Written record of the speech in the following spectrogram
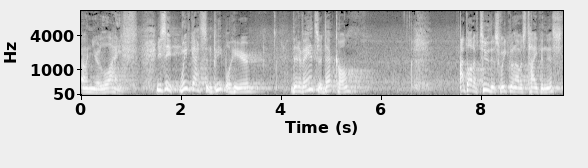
on your life. You see, we've got some people here that have answered that call. I thought of two this week when I was typing this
